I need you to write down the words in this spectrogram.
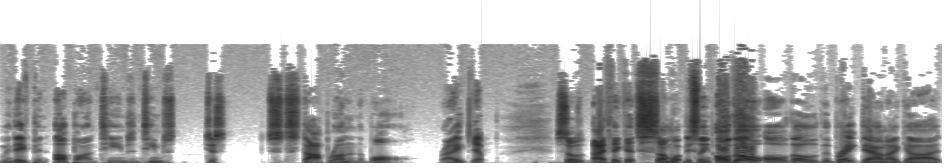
I mean, they've been up on teams and teams just stop running the ball, right? Yep. So I think it's somewhat misleading. Although, although the breakdown I got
